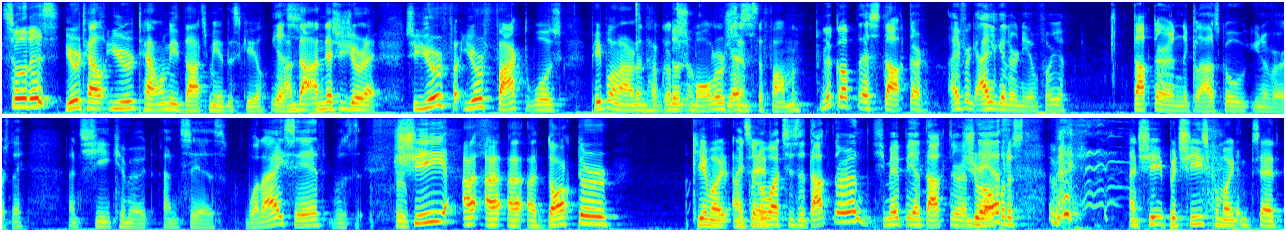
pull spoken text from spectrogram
so it is. You're tell you're telling me that's made the scale. Yes. And that and this is your uh, so your your fact was people in Ireland have got No, no. smaller Yes. since the famine. Look up this doctor. I forget. I'll get her name for you. Doctor in the Glasgow University, and she came out and says what I said was. She a, a, a, doctor came out and said I don't said know what she's a doctor in. She might be a doctor in chiropodist, and she but she's come out and said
